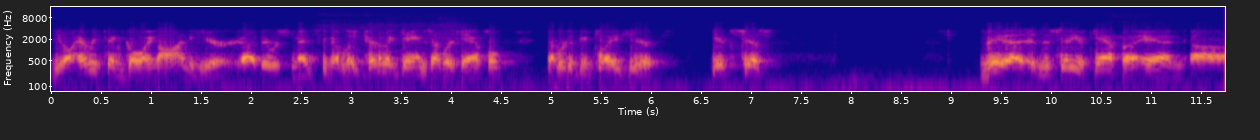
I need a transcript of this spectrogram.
you know everything going on here. Uh, there were some NCAA tournament games that were canceled that were to be played here. It's just the uh, the city of Tampa and uh,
